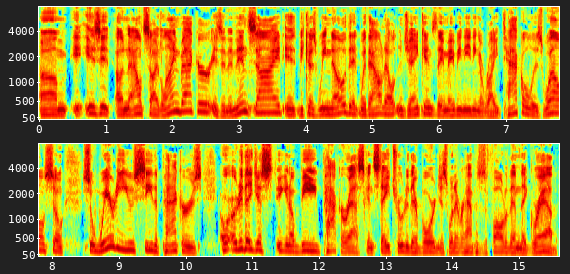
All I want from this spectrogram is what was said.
um, is it an outside linebacker? Is it an inside? Is, because we know that without Elgton Jenkins, they may be needing a right tackle as well. So, so where do you see the Packers, or, or do they just you know be Packer-esque and stay true to their board and just whatever happens to fall to them they grab?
